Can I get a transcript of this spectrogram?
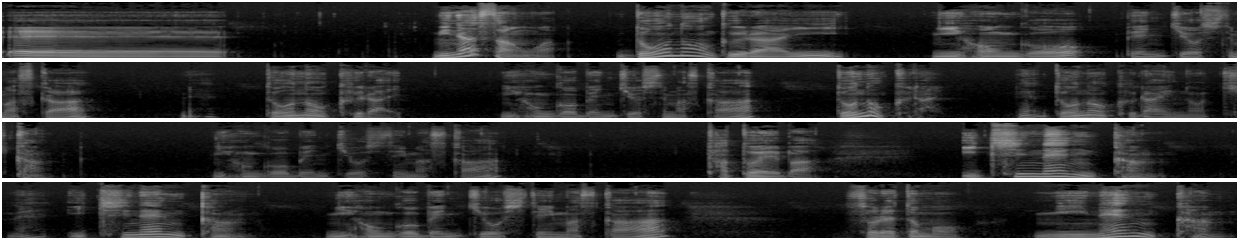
えー、皆さんはどのぐらい日本語を勉強してますか、ね、どのくらい日本語を勉強してますか？どのくらい、ね、どのくらいの期間日本語を勉強していますか？例えば1年間、ね、1年間日本語を勉強していますか？それとも2年間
